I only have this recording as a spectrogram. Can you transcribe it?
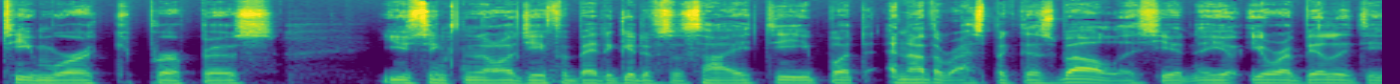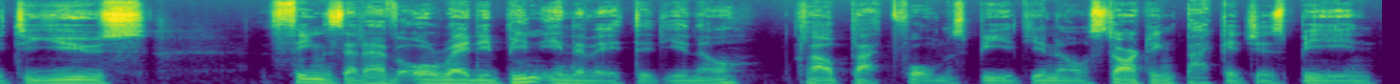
teamwork, purpose, using technology for better good of society. But another aspect as well is you know, your, your ability to use things that have already been innovated, you know, cloud platforms, be it, you know, starting packages being,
